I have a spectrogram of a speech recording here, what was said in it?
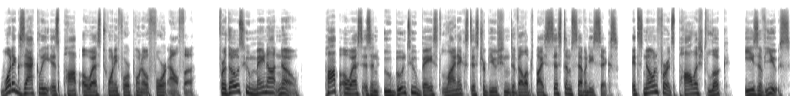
what exactly is Pop OS 24.04 Alpha? For those who may not know, Pop! OS is an Ubuntu-based Linux distribution developed by System76. It's known for its polished look, ease of use,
